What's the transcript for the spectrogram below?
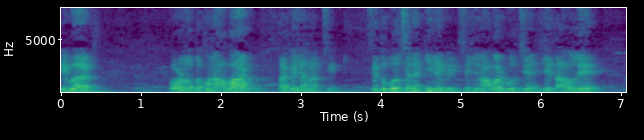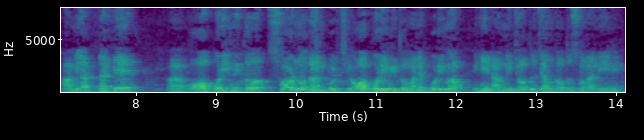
এবার কর্ণ তখন আবার তাকে জানাচ্ছে। সে তো বলছে না, কি নেবে? সেই জন্য আবার বলছে যে, তাহলে আমি আপনাকে অপরিমিত স্বর্ণ দান করছি। অপরিমিত মানে পরিমাপহীন। আপনি যত চান তত সোনা নিয়ে নিন।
